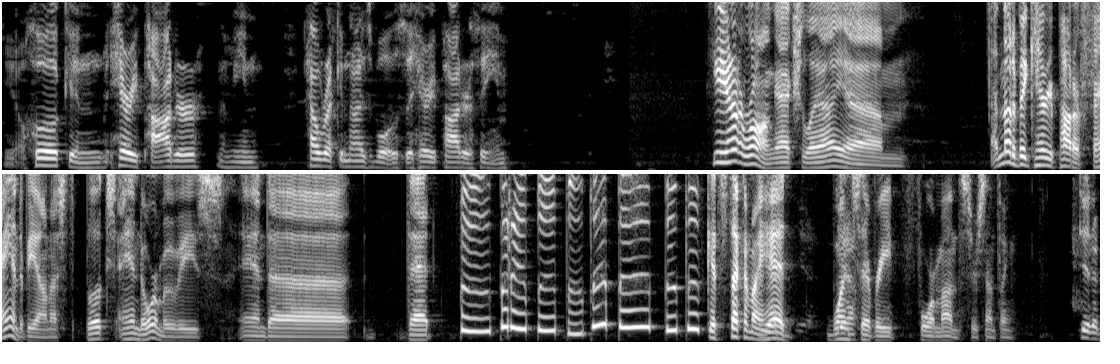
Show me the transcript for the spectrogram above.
you know Hook and Harry Potter. I mean, how recognizable is the Harry Potter theme? Yeah, you're not wrong. Actually, I um, I'm not a big Harry Potter fan to be honest, books and or movies, and uh, that boop boop boop boop boop boop boop gets stuck in my yeah, head yeah. once yeah. every four months or something. Did a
